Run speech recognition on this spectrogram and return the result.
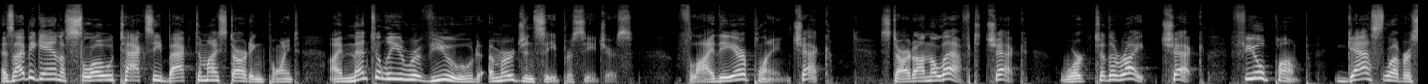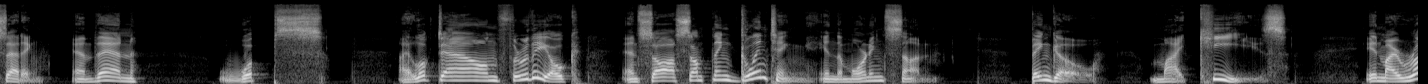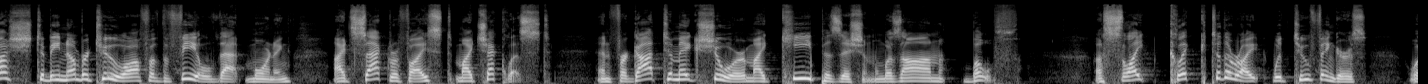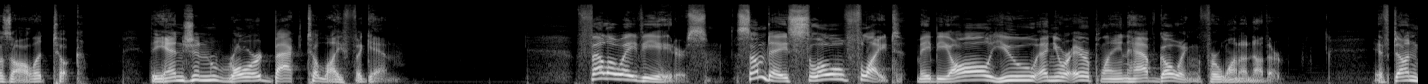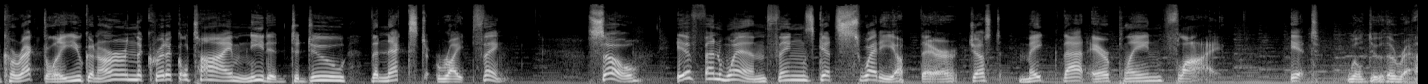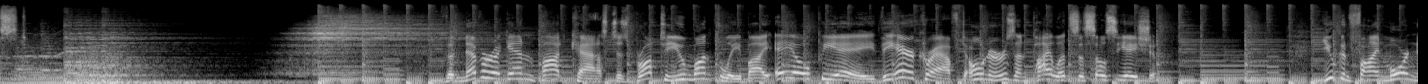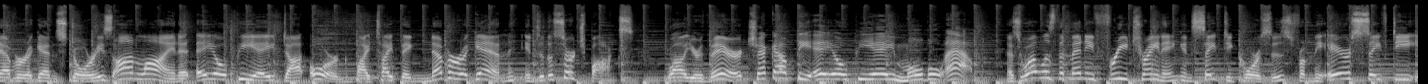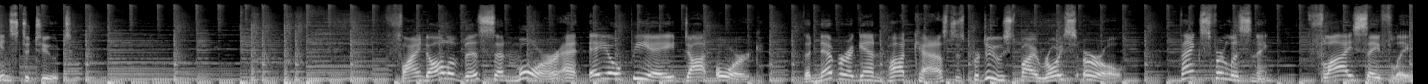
As I began a slow taxi back to my starting point, I mentally reviewed emergency procedures. Fly the airplane, check. Start on the left, check. Work to the right, check. Fuel pump, gas lever setting, and then, whoops. I looked down through the yoke and saw something glinting in the morning sun. Bingo! My keys. In my rush to be number two off of the field that morning, I'd sacrificed my checklist and forgot to make sure my key position was on both. A slight click to the right with two fingers was all it took. The engine roared back to life again. Fellow aviators, someday slow flight may be all you and your airplane have going for one another. If done correctly, you can earn the critical time needed to do the next right thing. So, if and when things get sweaty up there, just make that airplane fly. It will do the rest. The Never Again podcast is brought to you monthly by AOPA, the Aircraft Owners and Pilots Association. You can find more Never Again stories online at AOPA.org by typing Never Again into the search box. While you're there, check out the AOPA mobile app, as well as the many free training and safety courses from the Air Safety Institute. Find all of this and more at AOPA.org. The Never Again podcast is produced by Royce Earl. Thanks for listening. Fly safely.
